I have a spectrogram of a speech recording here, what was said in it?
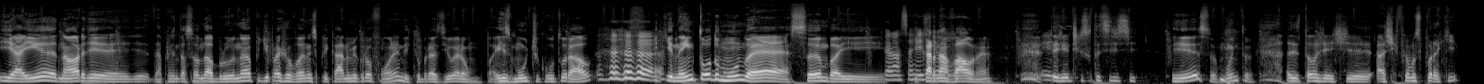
E aí, na hora de- de- da apresentação da Bruna, eu pedi pra Giovana explicar no microfone de que o Brasil era um país multicultural e que nem todo mundo é samba e, é e carnaval, né? Tem gente que escuta esse DC. Isso, muito. Mas então, gente, acho que ficamos por aqui.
